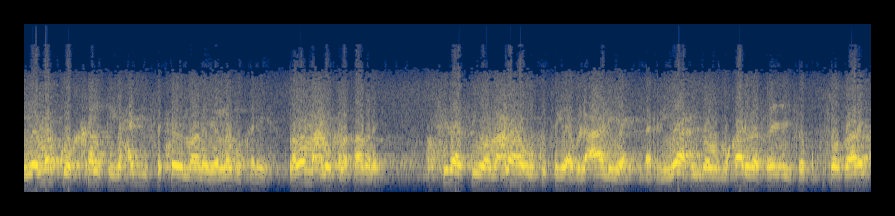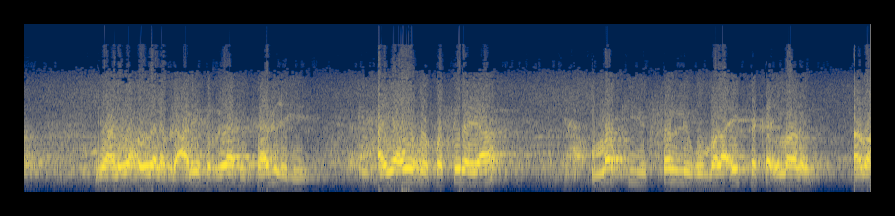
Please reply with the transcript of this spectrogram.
iyo markuu khalqiga xaggiisa ka imaanayo labuu kala yahay laba macnuu kala qaadanayo. Sidaasi waa macnaha uu ku tegay abulcaaliya alriyaaxi imaam bukhaari baa saxiixiisa ku soo saaray yani waxa weyaan abulcaaliyat alriyaaxi taabicigii ayaa wuxuu fasirayaa markii salligu malaa'igta ka imaanayo ama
